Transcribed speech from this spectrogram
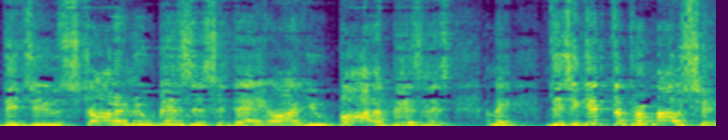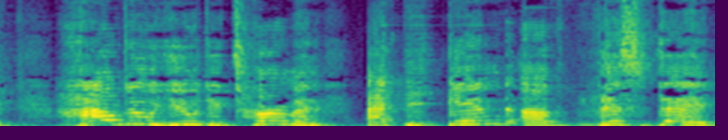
Did you start a new business today or you bought a business? I mean, did you get the promotion? How do you determine at the end of this day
